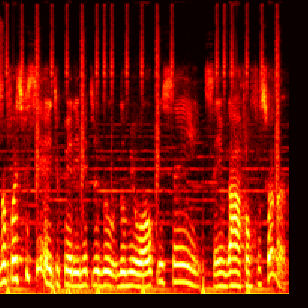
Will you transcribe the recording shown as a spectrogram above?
não foi suficiente o perímetro do, do Milwaukee sem, sem o garrafão funcionando.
